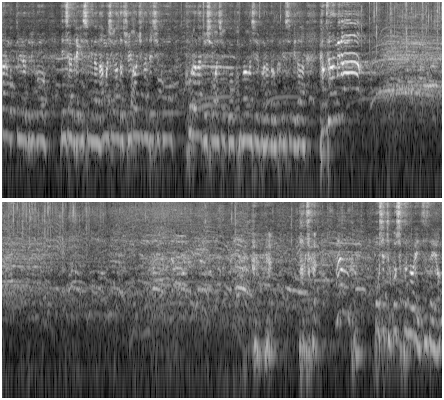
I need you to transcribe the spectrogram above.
신나는 곡 들려드리고 인사드리겠습니다 남은 시간도 즐거운 시간 되시고 코로나 조심하시고 건강하시길 바라도록 하겠습니다 감사합니다. 혹시 듣고 싶은 노래 있으세요?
